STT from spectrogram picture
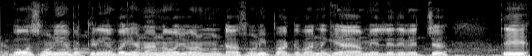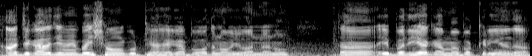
ਬਹੁਤ ਸੋਹਣੀਆਂ ਬੱਕਰੀਆਂ ਬਾਈ ਹਨਾ? ਨੌਜਵਾਨ ਮੁੰਡਾ ਸੋਹਣੀ ਪੱਗ ਬੰਨ੍ਹ ਕੇ ਆਇਆ ਮੇਲੇ ਦੇ ਵਿੱਚ। ਤੇ ਅੱਜ ਕੱਲ ਜਿਵੇਂ ਬਾਈ ਸ਼ੌਂਕ ਉੱਠਿਆ ਹੈਗਾ ਬਹੁਤ ਨੌਜਵਾਨਾਂ ਨੂੰ ਤਾਂ ਇਹ ਵਧੀਆ ਕੰਮ ਆ ਬੱਕਰੀਆਂ ਦਾ।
